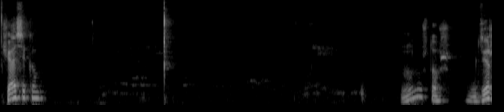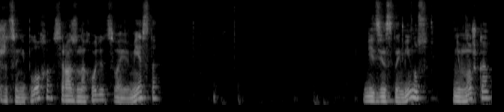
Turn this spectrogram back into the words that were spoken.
к часикам. Ну что ж, держится неплохо, сразу находит свое место. Единственный минус, немножко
